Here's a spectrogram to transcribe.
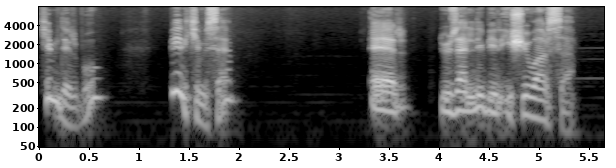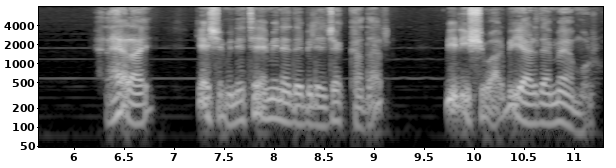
Kimdir bu? Bir kimse eğer düzenli bir işi varsa yani her ay geçimini temin edebilecek kadar bir işi var. Bir yerde memur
